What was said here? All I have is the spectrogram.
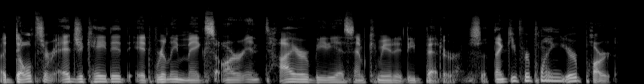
adults are educated, it really makes our entire BDSM community better. So, thank you for playing your part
